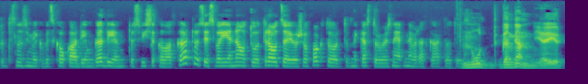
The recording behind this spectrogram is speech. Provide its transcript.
tad tas nozīmē, ka pēc kaut kādiem gadiem tas viss atkal atkārtosies, vai ja nav to traucējošo faktoru, tad nekas tur vairs ne, nevar atkārtoties. Nu, gan, gan, ja ir,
